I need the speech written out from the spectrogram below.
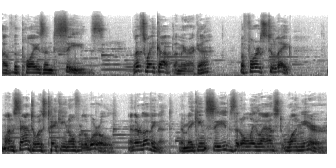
of the poisoned seeds. Let's wake up, America, before it's too late. Monsanto is taking over the world, and they're loving it. They're making seeds that only last one year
